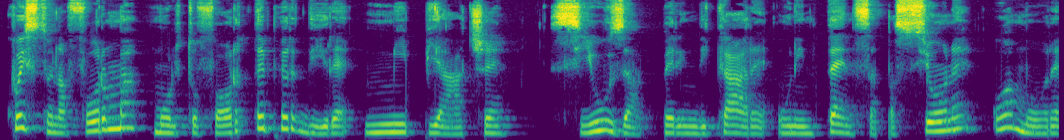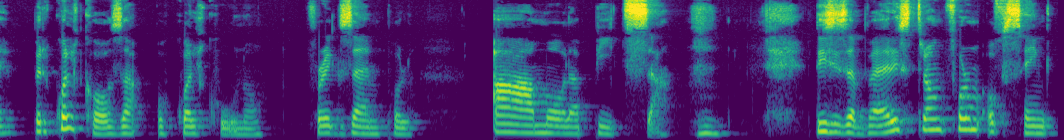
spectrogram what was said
Questa è una forma molto forte per dire mi piace. Si usa per indicare un'intensa passione o amore per qualcosa o qualcuno. For example, amo la pizza. This is a very strong form of saying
